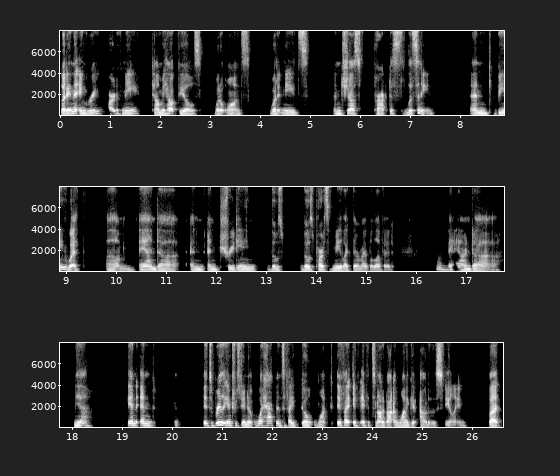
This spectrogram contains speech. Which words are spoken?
Letting the angry mm-hmm. part of me tell me how it feels, what it wants, what it needs, and just practice listening and being with um, and uh, and and treating those those parts of me like they're my beloved mm. and uh, yeah and and it's really interesting what happens if i don't want if i if, if it's not about i want to get out of this feeling but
